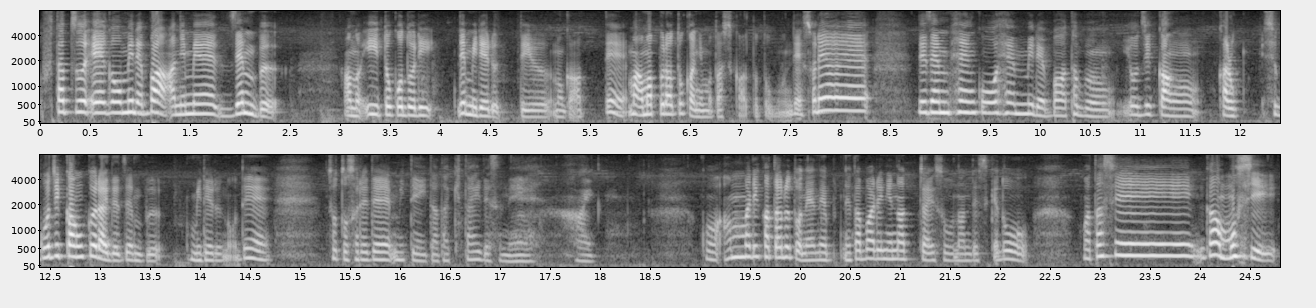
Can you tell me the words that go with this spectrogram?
2つ映画を見ればアニメ全部あのいいとこ取りで見れるっていうのがあってまあアマプラとかにも確かあったと思うんでそれで前編後編見れば多分4時間から45時間くらいで全部見れるのでちょっとそれで見ていただきたいですね。はい。こうあんまり語るとねネタバレになっちゃいそうなんですけど私がもし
